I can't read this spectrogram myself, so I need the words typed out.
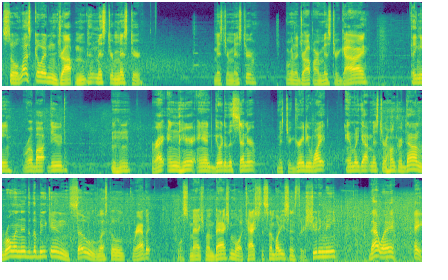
So let's go ahead and drop Mr. Mister. Mr. Mister. We're going to drop our Mr. Guy thingy, robot dude. Mm-hmm. Right in here and go to the center. Mr. Grady White. And we got Mr. Hunker Down rolling into the beacon. So let's go grab it We'll smash them and bash them. We'll attach to somebody since they're shooting me. That way, hey,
